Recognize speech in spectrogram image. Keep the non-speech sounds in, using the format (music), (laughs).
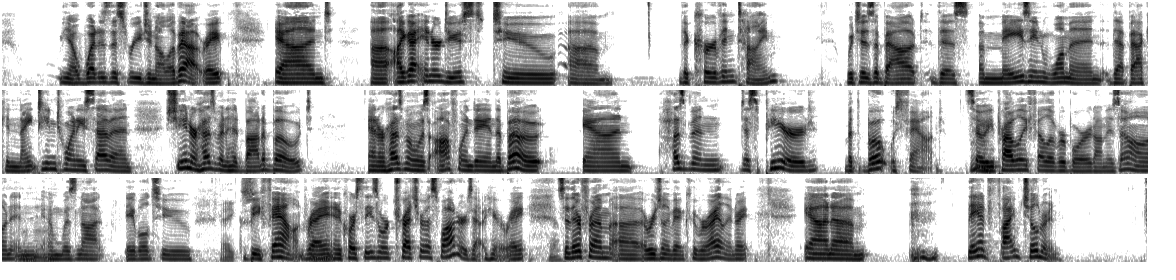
you know, what is this region all about, right? And uh, I got introduced to um, The Curve of Time, which is about this amazing woman that back in 1927, she and her husband had bought a boat, and her husband was off one day in the boat, and husband disappeared, but the boat was found. So he probably fell overboard on his own and, and was not able to Yikes. be found, right? And of course, these were treacherous waters out here, right? So they're from uh, originally Vancouver Island, right? And um, (clears throat) they had five children.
